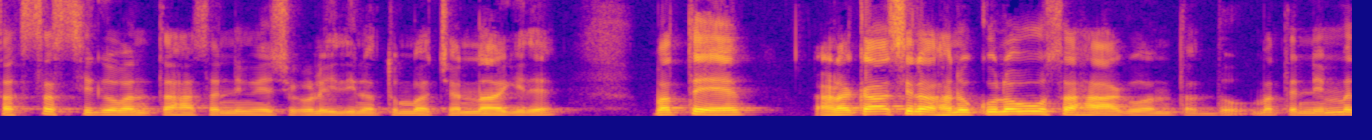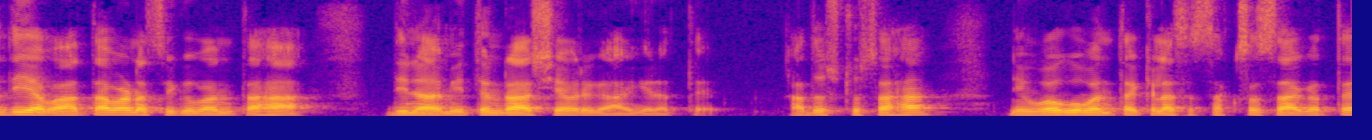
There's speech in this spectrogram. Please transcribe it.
ಸಕ್ಸಸ್ ಸಿಗುವಂತಹ ಸನ್ನಿವೇಶಗಳು ಈ ದಿನ ತುಂಬ ಚೆನ್ನಾಗಿದೆ. ಮತ್ತು ಹಣಕಾಸಿನ ಅನುಕೂಲವೂ ಸಹ ಆಗುವಂಥದ್ದು, ಮತ್ತು ನೆಮ್ಮದಿಯ ವಾತಾವರಣ ಸಿಗುವಂತಹ ದಿನ ಮಿಥುನ್ ರಾಶಿಯವರಿಗಾಗಿರುತ್ತೆ. ಆದಷ್ಟು ಸಹ ನೀವು ಹೋಗುವಂಥ ಕೆಲಸ ಸಕ್ಸಸ್ ಆಗುತ್ತೆ.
